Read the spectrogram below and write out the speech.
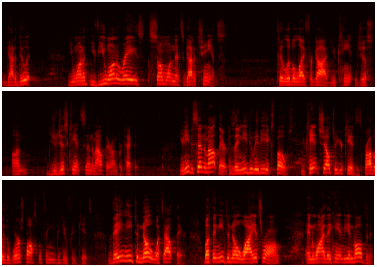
You've got to do it. If you want to, if you want to raise someone that's got a chance to live a life for God, you can't just un, you just can't send them out there unprotected. You need to send them out there because they need to be exposed. You can't shelter your kids. It's probably the worst possible thing you could do for your kids. They need to know what's out there, but they need to know why it's wrong and why they can't be involved in it.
